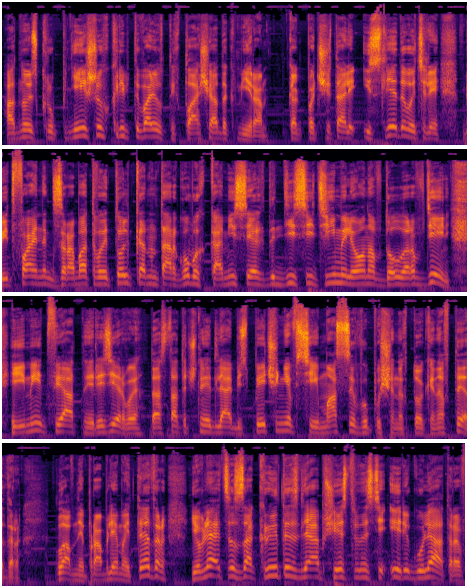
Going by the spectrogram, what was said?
одной из крупнейших криптовалютных площадок мира. Как подсчитали исследователи, Bitfinex зарабатывает только на торговых комиссиях до 10 миллионов долларов в день и имеет фиатные резервы, достаточные для обеспечения всей массы выпущенных токенов Tether. Главной проблемой Tether является закрытость для общественности и регуляторов,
